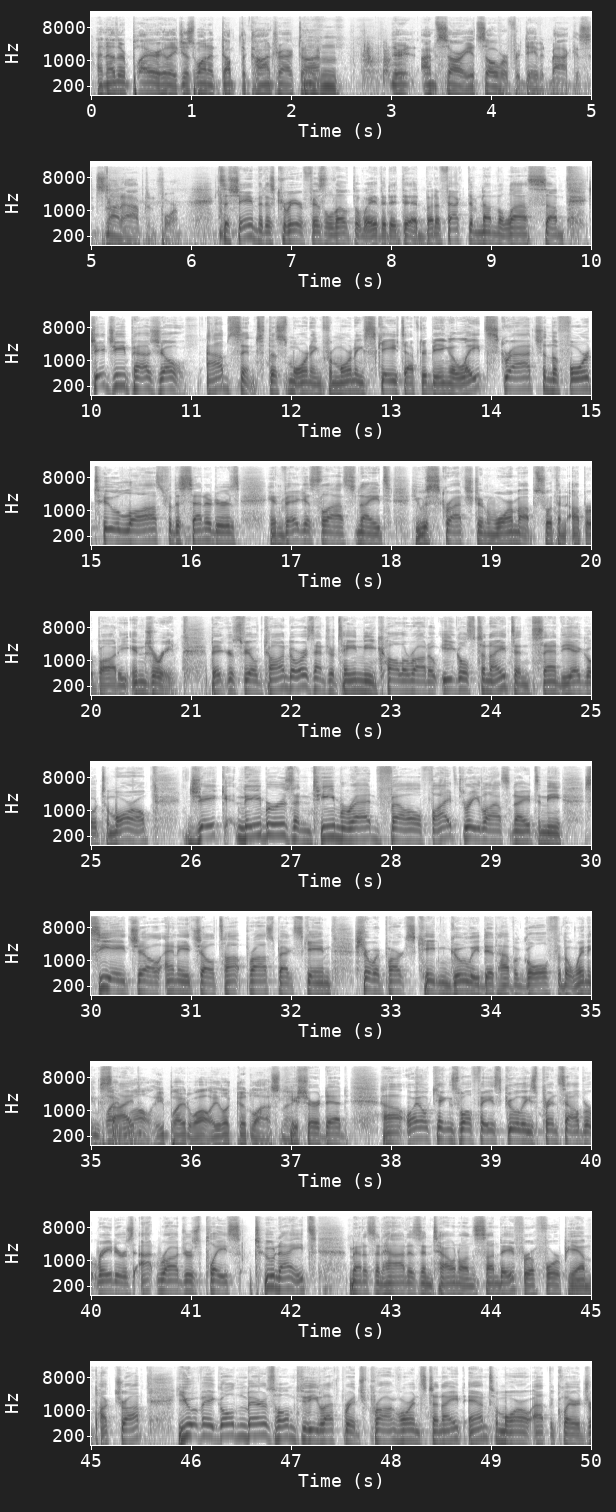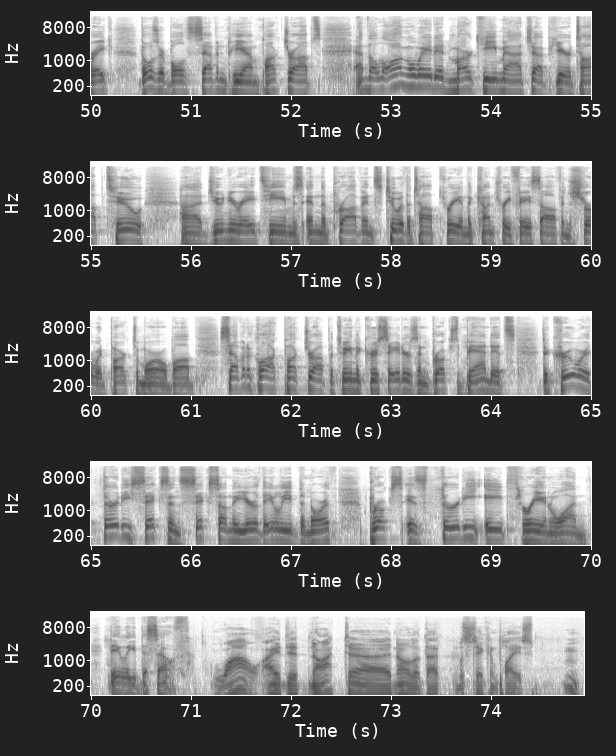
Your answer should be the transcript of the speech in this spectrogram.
another player who they just want to dump the contract on. Mm-hmm. I'm sorry, it's over for David Backes. It's not happening for him. It's a shame that his career fizzled out the way that it did, but effective nonetheless. Um, JG Pageau absent this morning from morning skate after being a late scratch in the 4-2 loss for the Senators in Vegas last night. He was scratched in warm-ups with an upper body injury. Bakersfield Condors entertain the Colorado Eagles tonight and San Diego tomorrow. Jake Neighbors and Team Red fell 5-3 last night in the CHL NHL top prospects game. Sherwood Park's Kaiden Guhle did have a goal for the winning he played side. Well. He played well. He looked good last night. He sure did. Uh, Oil Kings will face Guhle's Prince Albert Raiders at Rogers Place tonight. Medicine Hat is in town on Sunday for a 4 p.m. puck drop. U of A Golden Bears home to the Lethbridge Pronghorns tonight and tomorrow at the Clare Drake. Those are both 7 p.m. puck drops. And the long-awaited marquee matchup here, top two uh, junior A teams in the province, two of the top three in the country face off in Sherwood Park tomorrow, Bob. 7 o'clock puck drop between the Crusaders and Brooks Bandits. The crew are 36 and 6 on the year. They lead the North. Brooks is 38 3 and 1. They lead the South. Wow, I did not uh, know that that was taking place. Hmm.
